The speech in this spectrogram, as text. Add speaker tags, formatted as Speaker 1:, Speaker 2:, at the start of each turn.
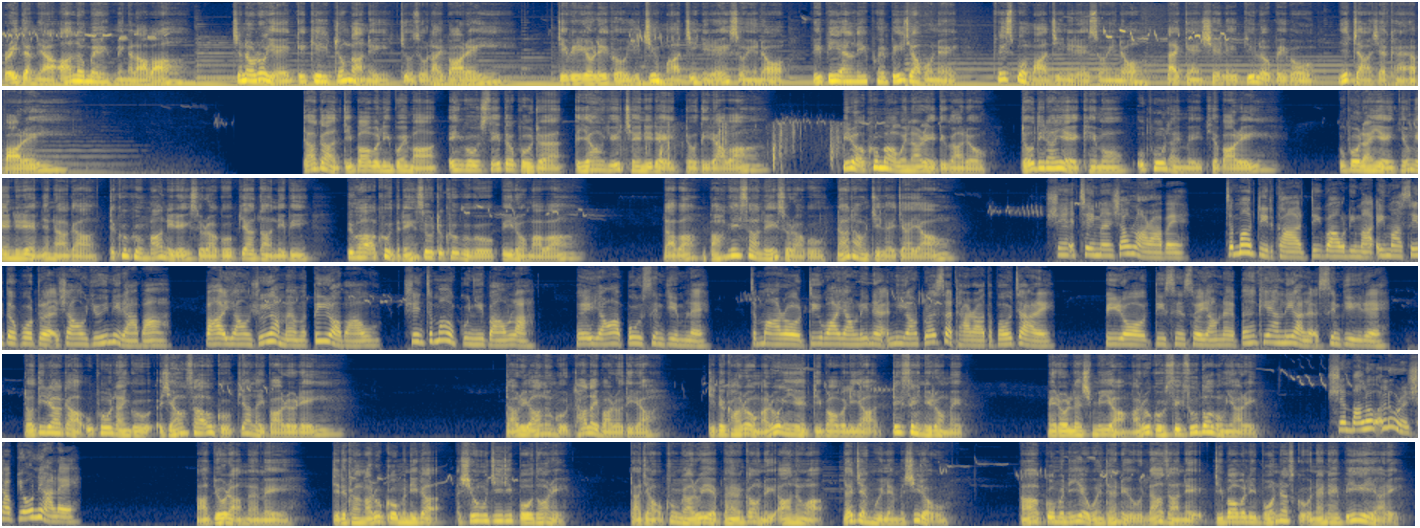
Speaker 1: ပရိသတ်များအားလုံးပဲမင်္ဂလာပါကျွန်တော်တို့ရဲ့ KK တွန်းကနေကြိုဆိုလိုက်ပါတယ်ဒီဗီဒီယိုလေးကို YouTube မှာကြည့်နေတယ်ဆိုရင်တော့ VPN လေးဖွင့်ပေးကြဖို့နဲ့ Facebook မှာကြည့်နေတယ်ဆိုရင်တော့ Like and Share လေးပြုလုပ်ပေးဖို့မေတ္တာရက်ခံအပ်ပါတယ်ဒါကဒီပါဝလီပွဲမှာအင်ကိုစေးတုပ်ဖို့အတွက်အယောင်ရွေးချယ်နေတဲ့ဒေါ်တီတာပါပြီးတော့အခုမှဝင်လာတဲ့သူကတော့ဒေါ်တီတာရဲ့ခင်မွန်ဥဖိုးလိုက်မိတ်ဖြစ်ပါတယ်။ ဥဖိုးလိုင်းရဲ့ညှို့ငယ်နေတဲ့မျက်နှာကတခုခုမှားနေတယ်ဆိုတာကိုပြသနေပြီးသူဟာအခုသတင်းစိုးတစ်ခုခုကိုပြီးတော့မှာပါ။လာပါဘာကိစ္စလဲဆိုတာကိုနားထောင်ကြည့်လိုက်ကြရအောင်
Speaker 2: ရှင်အချိန်မှန်ရောက်လာတာပဲကျမတီတခါဒီပါဝလီမှာအိမ်မှာဆေးတော့ဖို့အတွက်အယောင်ရွေးနေတာပါဘာအယောင်ရွေးရမှန်းမသိတော့ပါဘူးရှင်ကျမကိုကူညီပါအောင်လားဘယ်အယောင်ကပို့ဆင်ပြေမလဲကျမတော့ဒီဝါရောင်လေးနဲ့အနီရောင်တွဲဆက်ထားတာသဘောကျတယ်ပြီးတော့ဒီစင်ဆွဲရောင်နဲ့ပန်းခရမ်းလေးကလည်းအဆင်ပြေတယ်။
Speaker 1: ဒေါ်တီရာကဥဖိုးလိုင်းကိုအယောင်စာအုပ်ကိုပြလိုက်ပါတော့တယ်။ဒါရီအားလုံးကိုထားလိုက်ပါတော့တီရာ။ဒီတစ်ခါတော့ငါတို့အင်းရဲ့ဒီပါဝလီကတိတ်ဆိတ်နေတော့မယ်။မေတော်လက်ရှမီကငါတို့ကိုစိတ်ဆိုးသွားပုံရတယ်
Speaker 2: ရှင်ဘာလို့အဲ့လိုတွေရှောက်ပြောနေရလဲ။
Speaker 1: ငါပြောတာအမှန်ပဲ။ဒီတစ်ခါငါတို့ကုမ္ပဏီကအရှုံးအကြီးကြီးပေါ်သွားတယ်။ဒါကြောင့်အခုငါတို့ရဲ့ဘဏ်အကောင့်တွေအားလုံးကလက်ကျန်ငွေလည်းမရှိတော့ဘူး။ငါကုမ္ပဏီရဲ့ဝန်ထမ်းတွေကိုလစာနဲ့ဒီပါဝလီဘောနပ်စ်ကိုအနိုင်နိုင်ပေးခဲ့ရတယ်။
